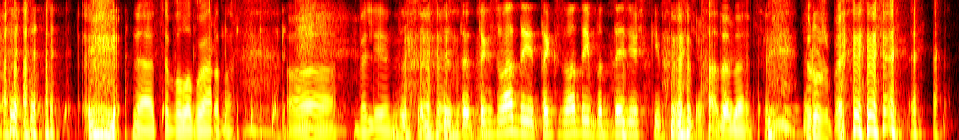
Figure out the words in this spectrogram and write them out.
Да, Це було б гарно. Блін. Це Так званий бандерівський потяг. Дружби.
